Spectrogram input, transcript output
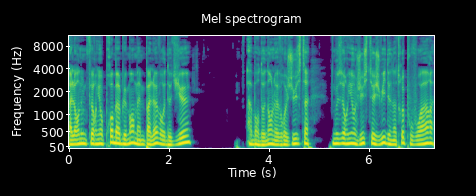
alors nous ne ferions probablement même pas l'œuvre de Dieu. Abandonnant l'œuvre juste, nous aurions juste joui de notre pouvoir,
